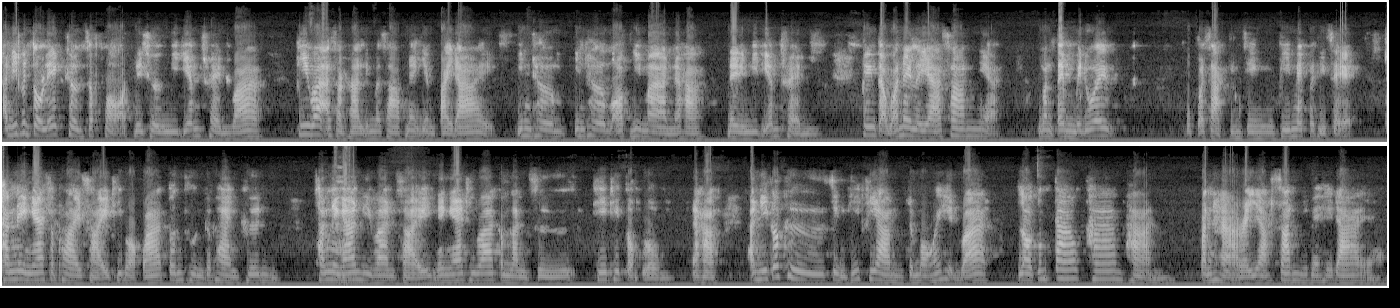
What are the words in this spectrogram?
อันนี้เป็นตัวเลขเชิงสปอร์ตในเชิงมีเดียมเทรนว่า พี่ว่าอสังหาริมทรัพย์เนี่ยยังไปได้ in term in term of demand นะคะ ใน medium trend เพียงแต่ว่าในระยะสั้นเนี่ย มันเต็มไปด้วยอุปสรรคจริง ๆ พี่ไม่ปฏิเสธ ทั้งในแง่ supply side ที่บอกว่าต้นทุนก็แพงขึ้น ทั้งในแง่ดีมานไซในแง่ที่ว่ากำลังซื้อที่ที่ตกลงนะคะ อันนี้ก็คือสิ่งที่พยายามจะมองให้เห็นว่าเราต้องก้าวข้ามผ่านปัญหาระยะสั้นนี้ไปให้ได้อะครับ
